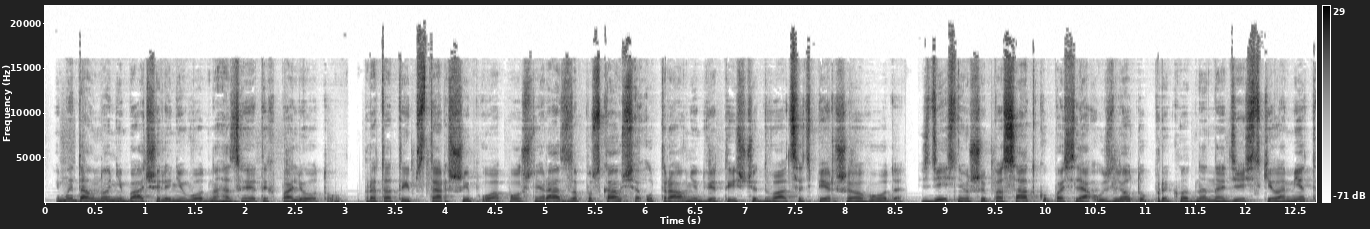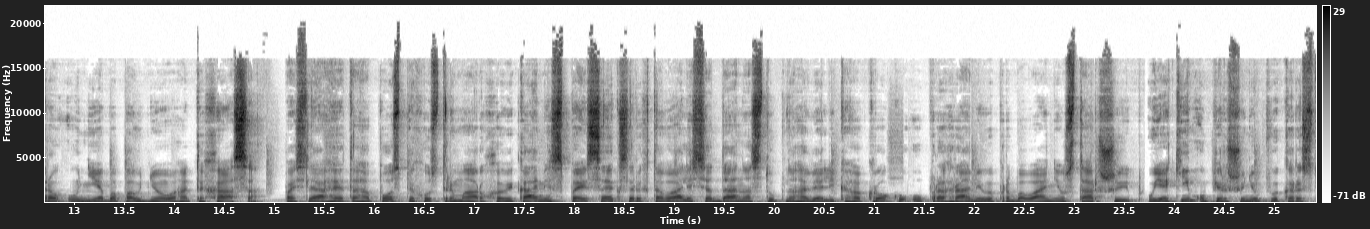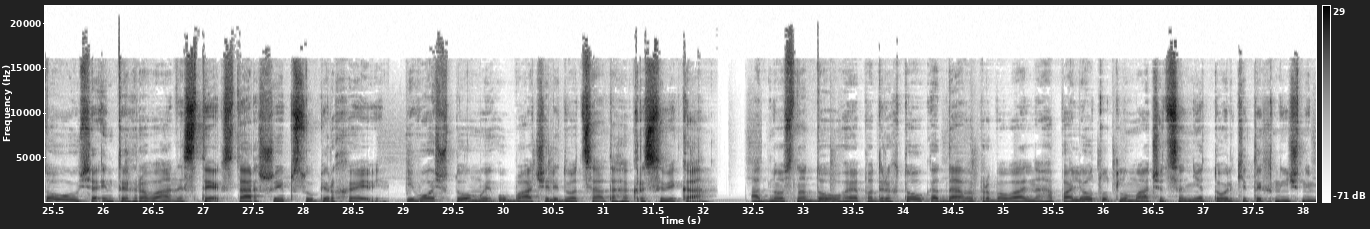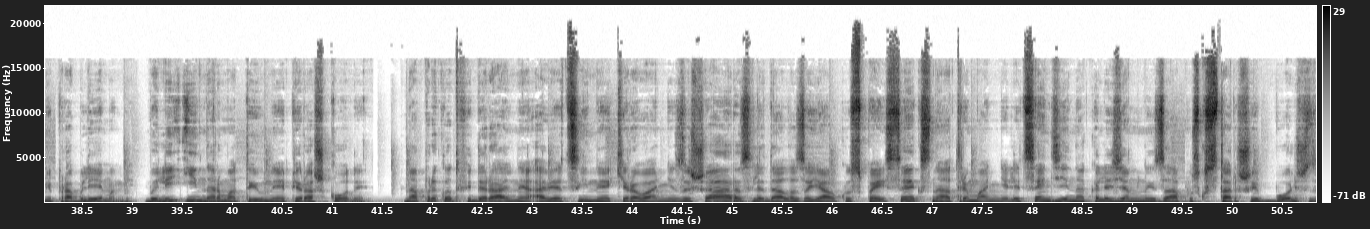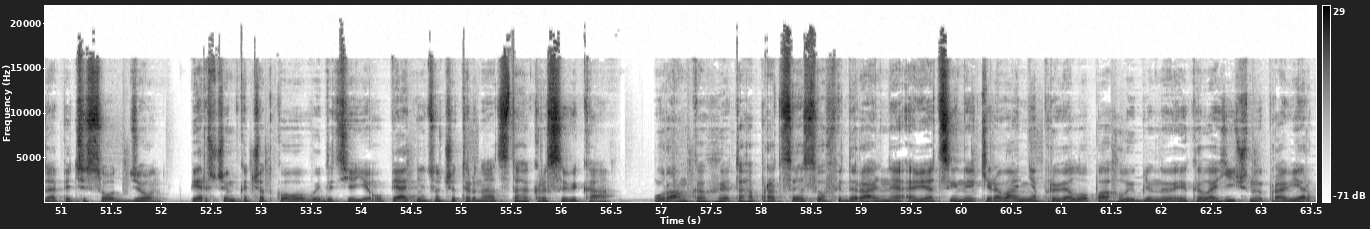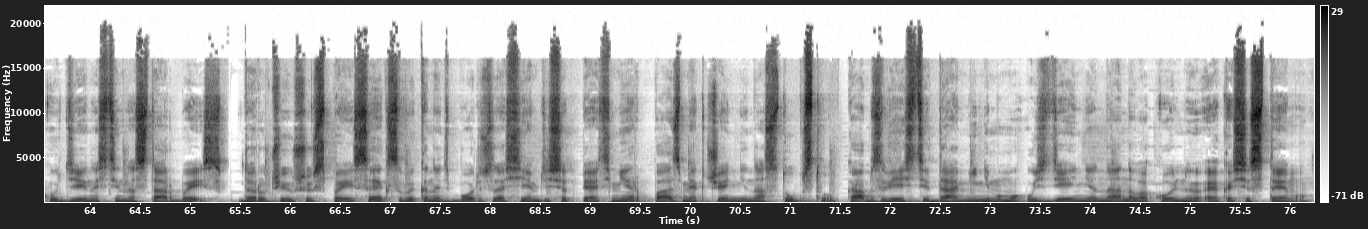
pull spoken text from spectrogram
І мы даўно не бачылі ніводнага з гэтых палётаў. Прататып старшып у апошні раз запускаўся ў траўні 2021 года, здзейсніўшы пасадку пасля ўзлёту прыкладна на 10 кіламетраў у неба паўднёвага Техаса. Пасля гэтага поспеху з трыма рухавікамі SpaceX рыхтаваліся да наступнага вялікага кроку ў праграме выпрабаванняў старшып, у якім упершыню б выкарыстоўваўся інтэграваны стэк старшып суперхэві. І вось што мы убачылі 20 красавіка. Адносна доўгая падрыхтоўка да выпрабавальнага палёту тлумачыцца не толькі тэхнічнымі праблемамі, былі і нарматыўныя перашкоды. Напрыклад, федэральнае авіяцыйнае кіраванне ЗША разглядала заявку SpaceX на атрыманне ліцэнзіі на каляземны запуск старшы больш за 500 дзён. Перш чым канчаткова выдаць яе ў пятніцу 14 красавіка. У рамках гэтага працэсу федэральнае авіяцыйнае кіраванне правяло паглыбленую экалагічную праверку дзейнасці на Starbase, даручыўшы SpaceX выканаць больш за 75 мер па змякчэнні наступству, каб звесці да мінімуму ўздзеяння на навакольную экасістэму.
